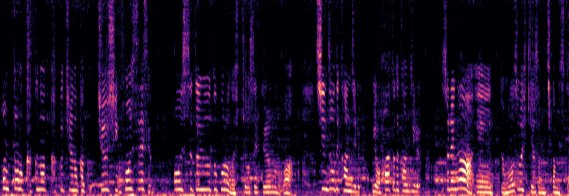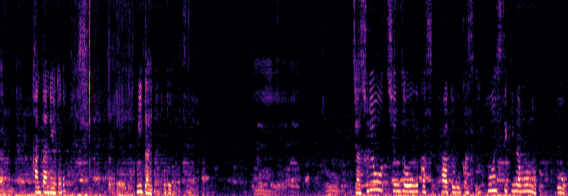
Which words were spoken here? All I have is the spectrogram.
本当の核の、核中の核、中心、本質ですよね。本質というところの引き寄せというものは、心臓で感じる。要は、ハートで感じる。それが、えー、っと、ものすごい引き寄せの近道であるみたいな。簡単に言うとね。みたいなことでですね。えー、と、じゃあそれを心臓を動かす、ハートを動かす、本質的なものを、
